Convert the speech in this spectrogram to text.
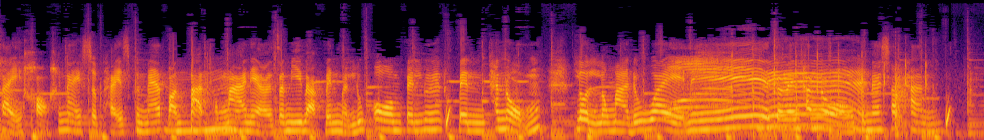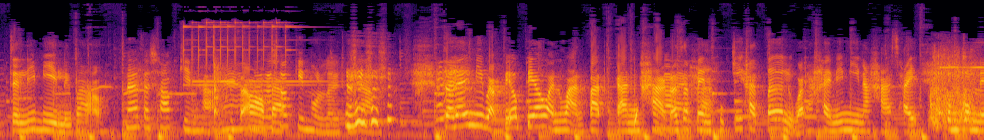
ใส่ของข้างในเซอร์ไพรส์คุณแม่ตอนตัดออกมาเนี่ยจะมีแบบเป็นเหมือนลูกอมเป็นเป็นขนมหล่นลงมาด้วยนี่จะเป็นขนมคุณแม่ชอบทาน เจลลี่บีนหรือเปล่า น่าจะชอบกินค่ะแม่จะออกแบบ น่าชอบกินหมดเลยทุกอย่าง จะได้มีแบบเปรี้ยวๆหวานๆตัดกันค่ะ ได้ก็จะเป็นค่ะ คุกกี้คัตเตอร์หรือว่าถ้าใครไม่มีนะคะ ใช้กลมๆใน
